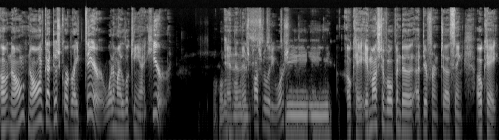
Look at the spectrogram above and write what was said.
Oh no, no, I've got Discord right there. What am I looking at here? Hold on, And then there's possibility wars. Okay, it must have opened a, a different uh, thing. Okay.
